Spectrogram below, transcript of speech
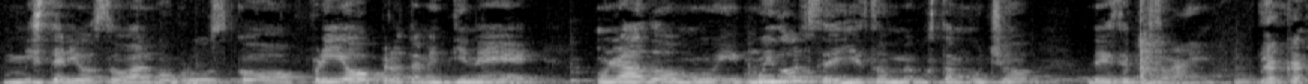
misterioso, algo brusco, frío, pero también tiene un lado muy, muy dulce y eso me gusta mucho de ese personaje. Bianca.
